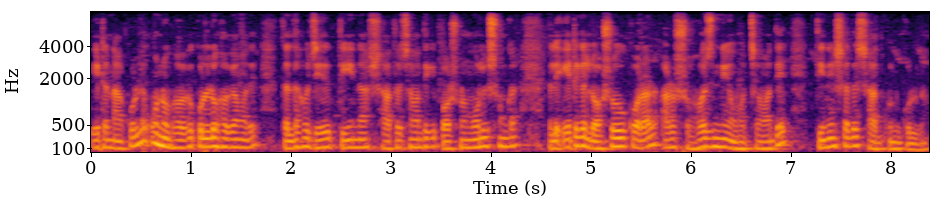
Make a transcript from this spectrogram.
এটা না করলে অন্যভাবে করলেও হবে আমাদের। তাহলে দেখো যেহেতু তিন আর সাত হচ্ছে আমাদের কি? পরস্পর মৌলিক সংখ্যা। তাহলে এটাকে লসও করার আরও সহজ নিয়ম হচ্ছে আমাদের তিনের সাথে সাত গুণ করলাম।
